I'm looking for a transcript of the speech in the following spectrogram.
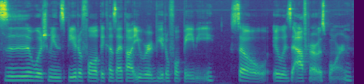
Zi, which means beautiful because I thought you were a beautiful baby. So it was after I was born.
